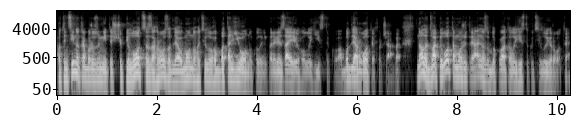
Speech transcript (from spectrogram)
Потенційно треба розуміти, що пілот це загроза для умовного цілого батальйону, коли він перерізає його логістику, або для роти, хоча б. Ну але два пілота можуть реально заблокувати логістику цілої роти.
